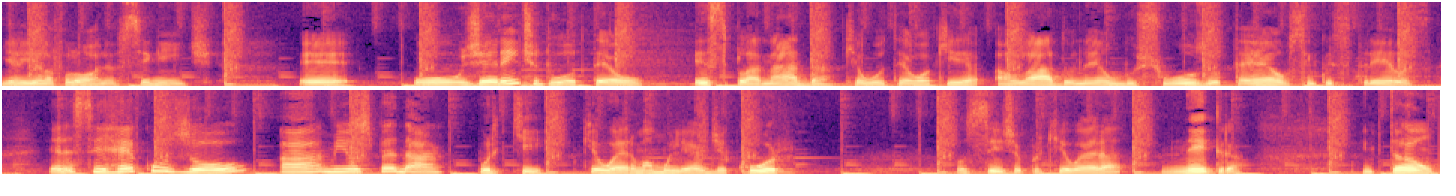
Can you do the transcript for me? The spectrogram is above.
E aí ela falou: olha, é o seguinte, é, o gerente do hotel Esplanada, que é o hotel aqui ao lado, né, um luxuoso hotel, cinco estrelas, ele se recusou a me hospedar. Por quê? Porque eu era uma mulher de cor, ou seja, porque eu era negra. Então,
